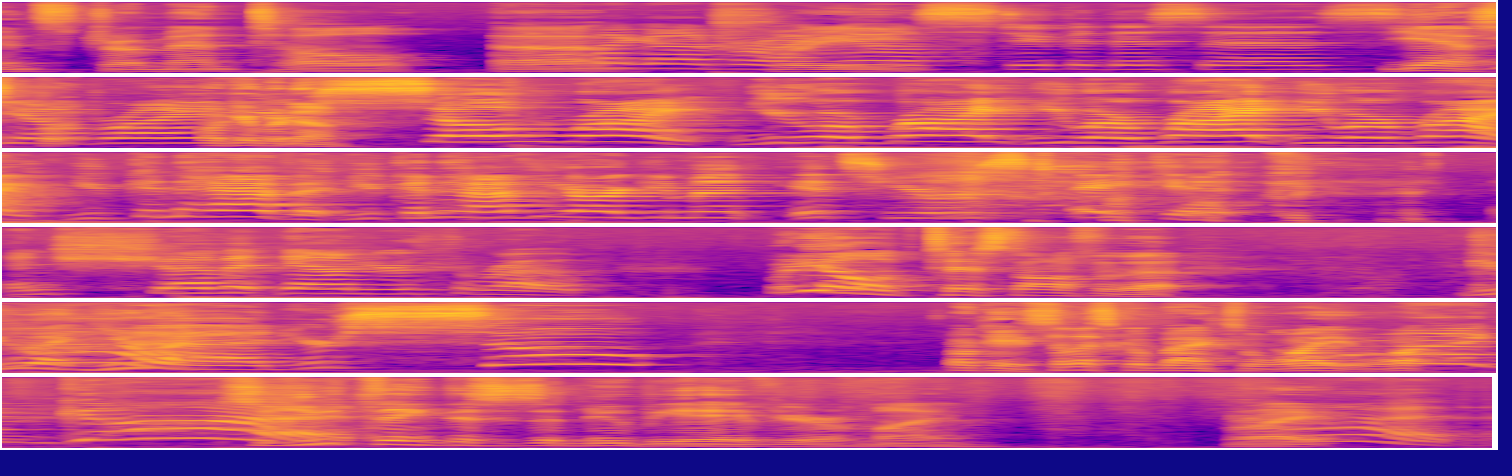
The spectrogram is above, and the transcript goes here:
Instrumental. Uh, oh my God, Brian! pre- You know how stupid this is. Yes, you know, but- Brian. okay, we're you're done. So right. You are right. You are right. You are right. You can have it. You can have the argument. It's yours. Take it Okay. and shove it down your throat. What are y'all pissed off about? You went. You. You're so. Okay, so let's go back to why. Oh why my God. so you think this is a new behavior of mine, right? God.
